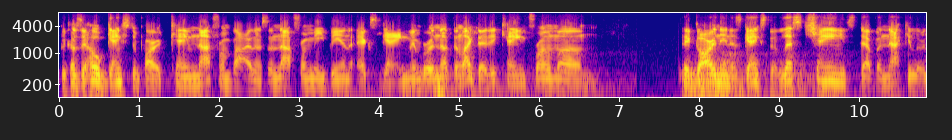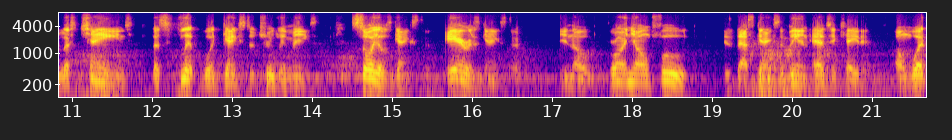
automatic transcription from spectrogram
because the whole gangster part came not from violence and not from me being an ex-gang member or nothing like that. It came from um, that gardening is gangster. Let's change that vernacular. Let's change, let's flip what gangster truly means. Soil's gangster, air is gangster. You know, growing your own food is that's gangster. Being educated on what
